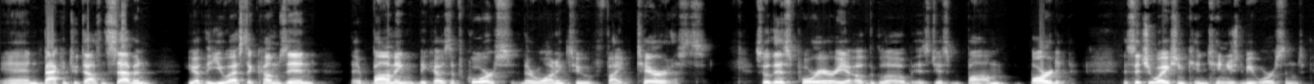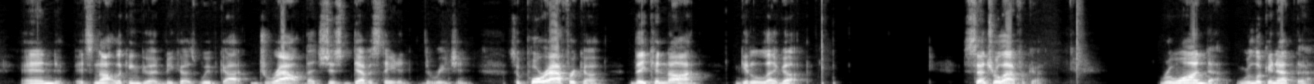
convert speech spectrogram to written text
and back in 2007, you have the U.S. that comes in. They're bombing because, of course, they're wanting to fight terrorists. So this poor area of the globe is just bombarded. The situation continues to be worsened, and it's not looking good because we've got drought that's just devastated the region. So poor Africa, they cannot get a leg up. Central Africa, Rwanda. We're looking at the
